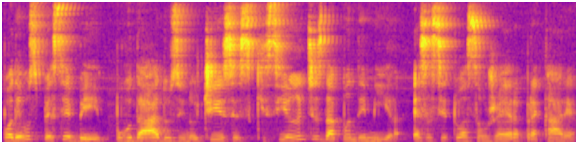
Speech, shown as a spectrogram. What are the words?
podemos perceber, por dados e notícias, que se antes da pandemia essa situação já era precária,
